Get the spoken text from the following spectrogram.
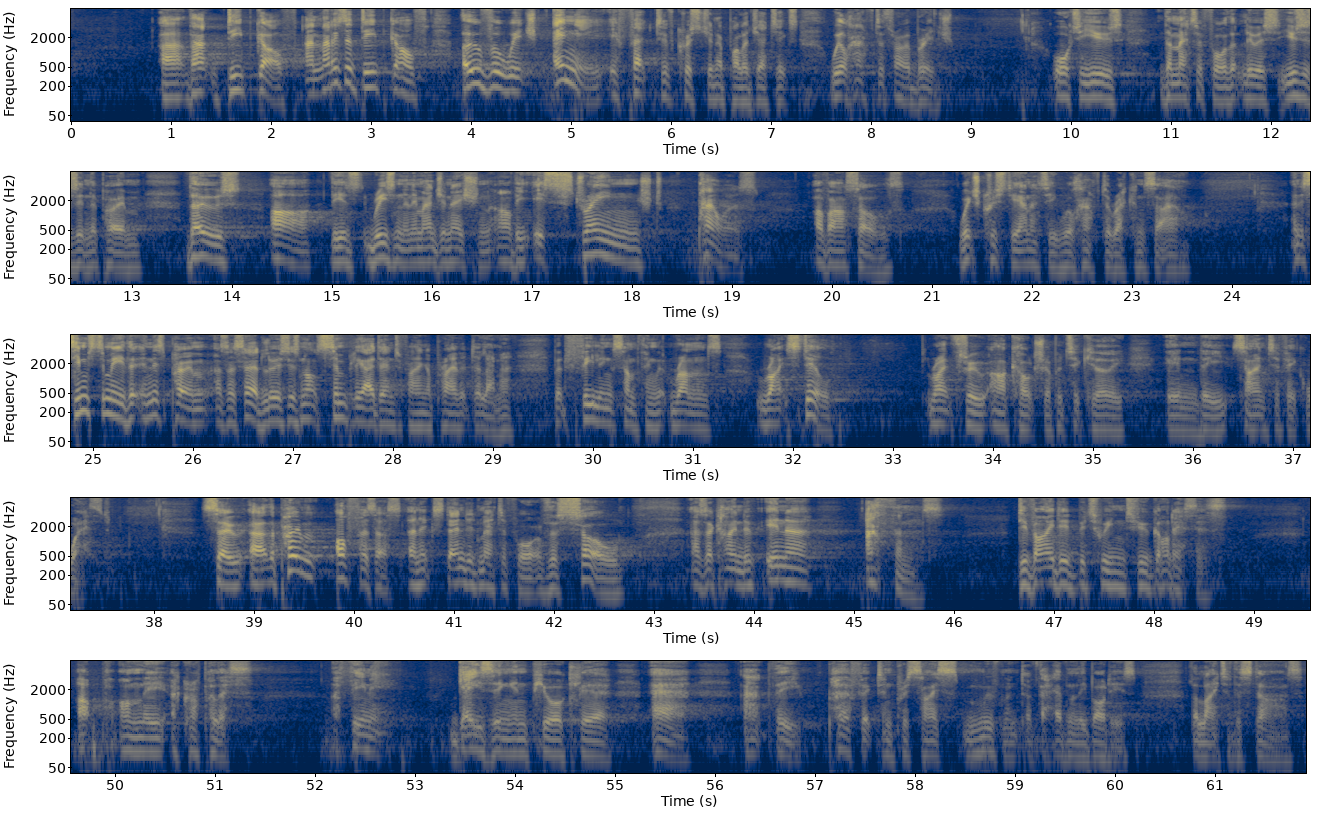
Uh, that deep gulf, and that is a deep gulf over which any effective Christian apologetics will have to throw a bridge. Or to use the metaphor that Lewis uses in the poem, those are the reason and imagination are the estranged powers of our souls, which Christianity will have to reconcile. And it seems to me that in this poem, as I said, Lewis is not simply identifying a private dilemma, but feeling something that runs right still, right through our culture, particularly in the scientific West. So uh, the poem offers us an extended metaphor of the soul as a kind of inner Athens, divided between two goddesses up on the Acropolis, Athene gazing in pure, clear air at the perfect and precise movement of the heavenly bodies, the light of the stars.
